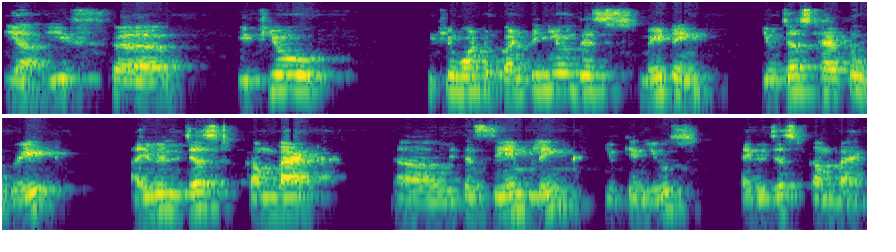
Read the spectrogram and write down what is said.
yeah, if uh, if you if you want to continue this meeting, you just have to wait. I will just come back uh, with the same link you can use. I will just come back.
